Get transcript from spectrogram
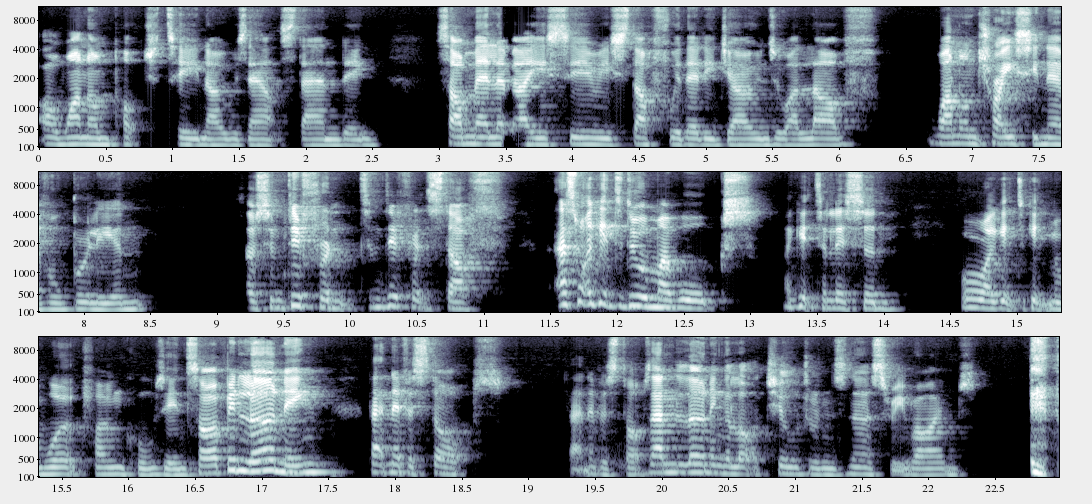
our one on Pochettino was outstanding. Some LMA series stuff with Eddie Jones, who I love. One on Tracey Neville, brilliant. So some different some different stuff. That's what I get to do on my walks. I get to listen or I get to get my work phone calls in. So I've been learning. That never stops. That never stops. And learning a lot of children's nursery rhymes.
